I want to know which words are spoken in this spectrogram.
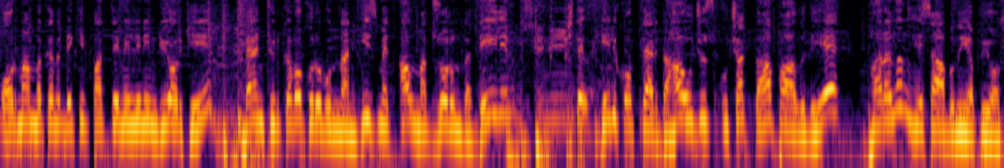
Orman Bakanı Bekir Pakdemirli'nin diyor ki ben Türk Hava Kurumu'ndan hizmet almak zorunda değilim. İşte helikopter daha ucuz, uçak daha pahalı diye paranın hesabını yapıyor.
